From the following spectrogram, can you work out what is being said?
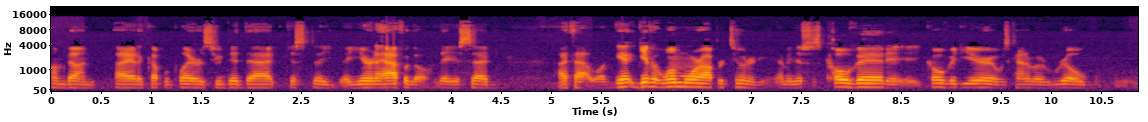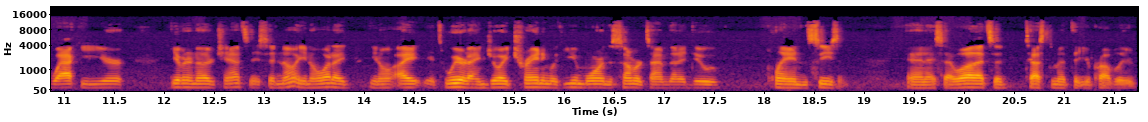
I'm done. I had a couple players who did that just a, a year and a half ago. They just said, I thought, well, get, give it one more opportunity. I mean, this was COVID, it, COVID year. It was kind of a real wacky year. Give it another chance. And they said, no, you know what? I, you know, I. It's weird. I enjoy training with you more in the summertime than I do playing the season. And I said, well, that's a testament that you're probably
